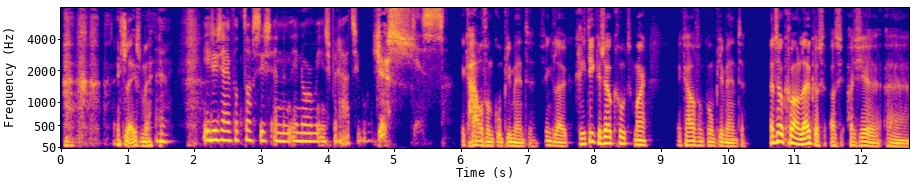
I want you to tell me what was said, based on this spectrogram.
ik lees mee. Jullie zijn fantastisch en een enorme inspiratiebron. Yes! Yes. Ik hou van complimenten. Vind ik leuk. Kritiek is ook goed, maar ik hou van complimenten. Het is ook gewoon leuk als, als, als je eh,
